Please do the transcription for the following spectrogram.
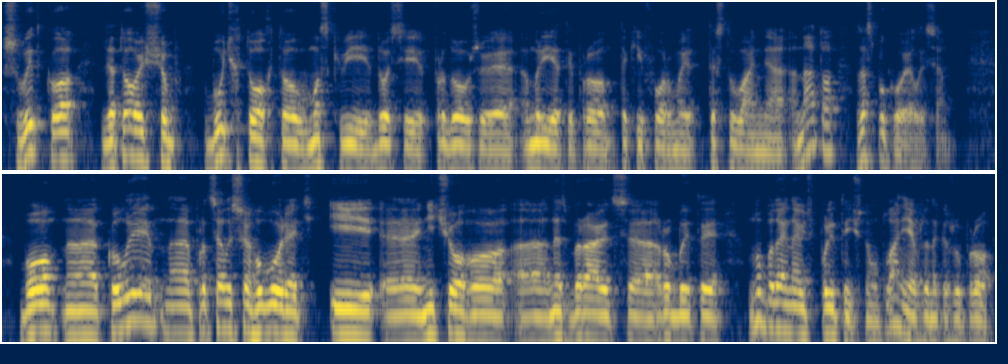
швидко для того, щоб будь-хто, хто в Москві досі продовжує мріяти про такі форми тестування НАТО, заспокоїлися. Бо е, коли е, про це лише говорять і е, нічого не збираються робити, ну бодай навіть в політичному плані, я вже не кажу про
